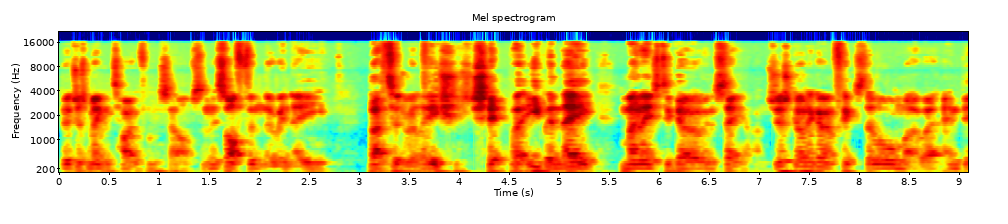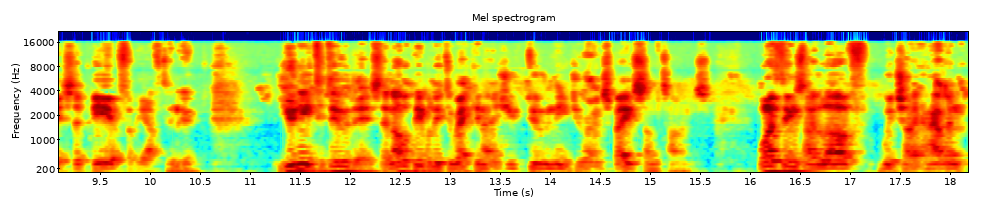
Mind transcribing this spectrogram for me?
They're just making time for themselves, and it's often they're in a battered relationship, but even they manage to go and say, I'm just going to go and fix the lawnmower and disappear for the afternoon. You need to do this, and other people need to recognize you do need your own space sometimes. One of the things I love, which I haven't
